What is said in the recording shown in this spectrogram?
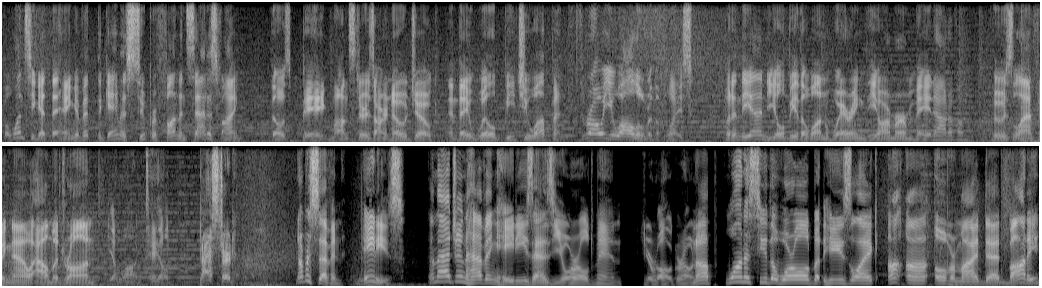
But once you get the hang of it, the game is super fun and satisfying. Those big monsters are no joke, and they will beat you up and throw you all over the place. But in the end, you'll be the one wearing the armor made out of them. Who's laughing now, Almudron, you long-tailed bastard? Number 7. Hades. Imagine having Hades as your old man. You're all grown up, want to see the world, but he's like, uh-uh, over my dead body,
